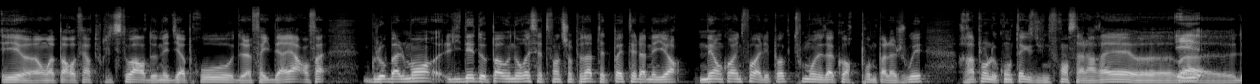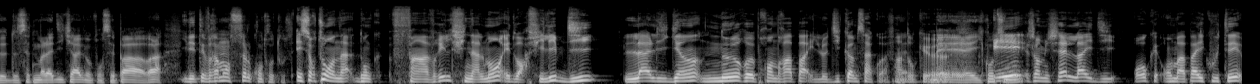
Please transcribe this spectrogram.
et euh, on va pas refaire toute l'histoire de Media Pro, de la faillite derrière. Enfin, globalement, l'idée de pas honorer cette fin de championnat peut-être pas été la meilleure, mais encore une fois, à l'époque, tout le monde est d'accord pour ne pas la jouer. Rappelons le contexte d'une France à l'arrêt, euh, voilà, euh, de, de cette maladie qui arrive dont on sait pas. Voilà, il était vraiment seul contre tous. Et surtout, on a donc fin avril finalement, Édouard Philippe dit la Ligue 1 ne reprendra pas. Il le dit comme ça, quoi. Enfin, donc, euh, mais il continue. Et Jean-Michel, là, il dit Ok, on m'a pas écouté,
